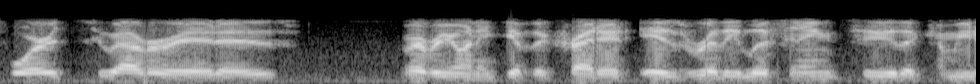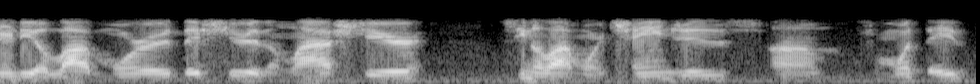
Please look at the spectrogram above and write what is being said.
Sports, whoever it is, whoever you want to give the credit, is really listening to the community a lot more this year than last year. Seen a lot more changes um, from what they've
